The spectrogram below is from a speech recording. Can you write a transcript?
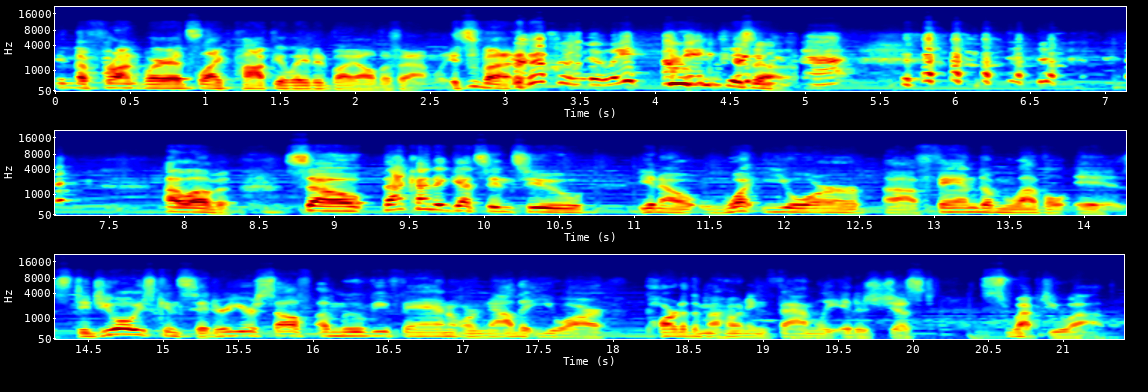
in the front where it's like populated by all the families. But absolutely, I agree with that. I love it. So that kind of gets into you know what your uh, fandom level is. Did you always consider yourself a movie fan, or now that you are part of the Mahoning family, it has just swept you up?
